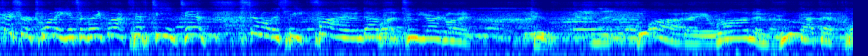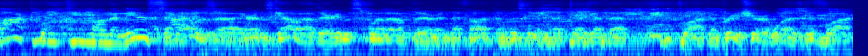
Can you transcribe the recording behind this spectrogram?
Fisher, 20. Gets a great block. 15, 10. Still on his feet. Five and down to the two yard line. Two. What a run. And who got that block on the near I think side? that was uh, Aaron Scow out there. He was split out there, and I thought that was him that uh, got that block. I'm pretty sure it was. Good block.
